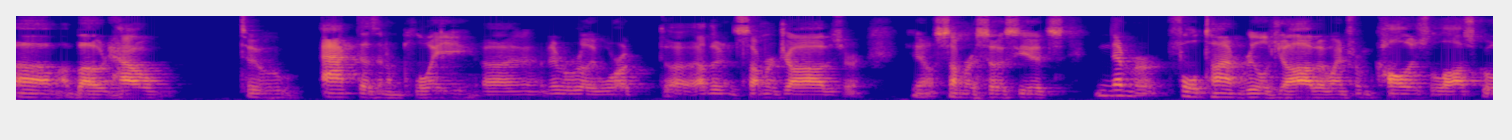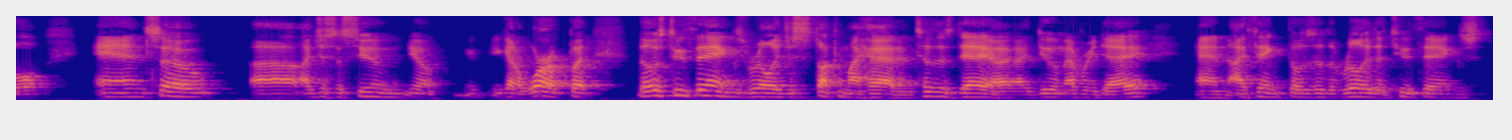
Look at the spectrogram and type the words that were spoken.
um, about how to act as an employee. Uh, never really worked uh, other than summer jobs or you know summer associates. Never full time real job. I went from college to law school, and so uh, I just assumed you know you, you got to work. But those two things really just stuck in my head, and to this day I, I do them every day. And I think those are the really the two things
